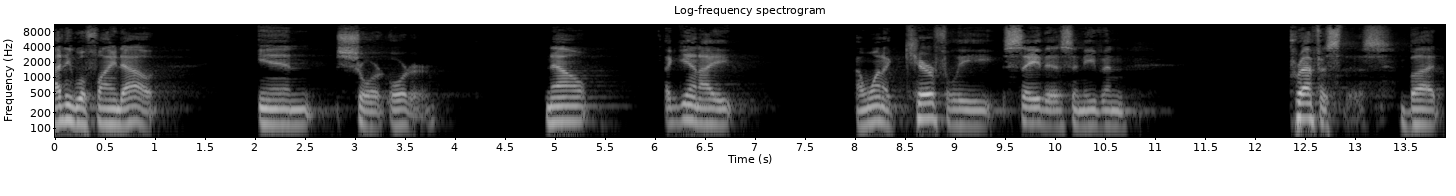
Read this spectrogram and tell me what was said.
I think we'll find out in short order. Now, again, I, I want to carefully say this and even preface this, but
